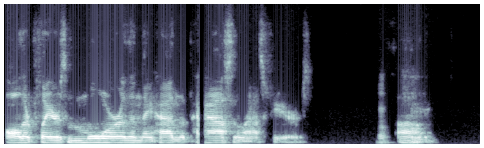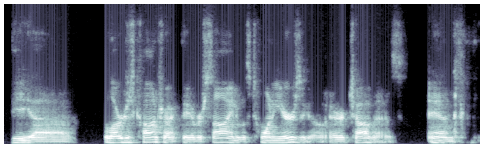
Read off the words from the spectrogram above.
all their players more than they had in the past in the last few years. Um, the uh, the largest contract they ever signed was 20 years ago, Eric Chavez, and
